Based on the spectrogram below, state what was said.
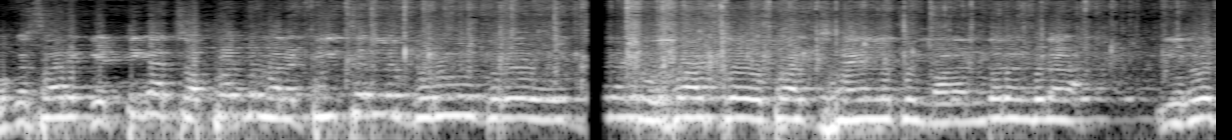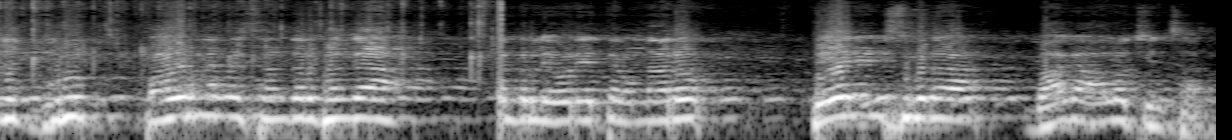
ఒకసారి గట్టిగా చప్పట్లు మన టీచర్లు గురువు గురువు ఉపాధ్యాయ ఉపాధ్యాయులకు మనందరం కూడా ఈరోజు గురు పౌర్ణమి సందర్భంగా తండ్రులు ఎవరైతే ఉన్నారో పేరెంట్స్ కూడా బాగా ఆలోచించాలి.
